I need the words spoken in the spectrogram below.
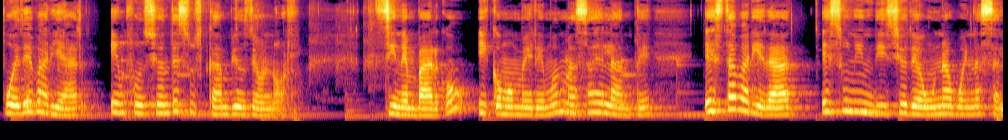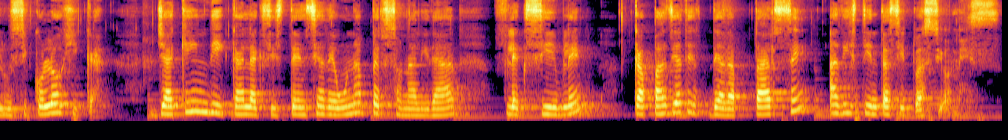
puede variar en función de sus cambios de honor. Sin embargo, y como veremos más adelante, esta variedad es un indicio de una buena salud psicológica, ya que indica la existencia de una personalidad flexible, capaz de, adaptarse a distintas situaciones.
